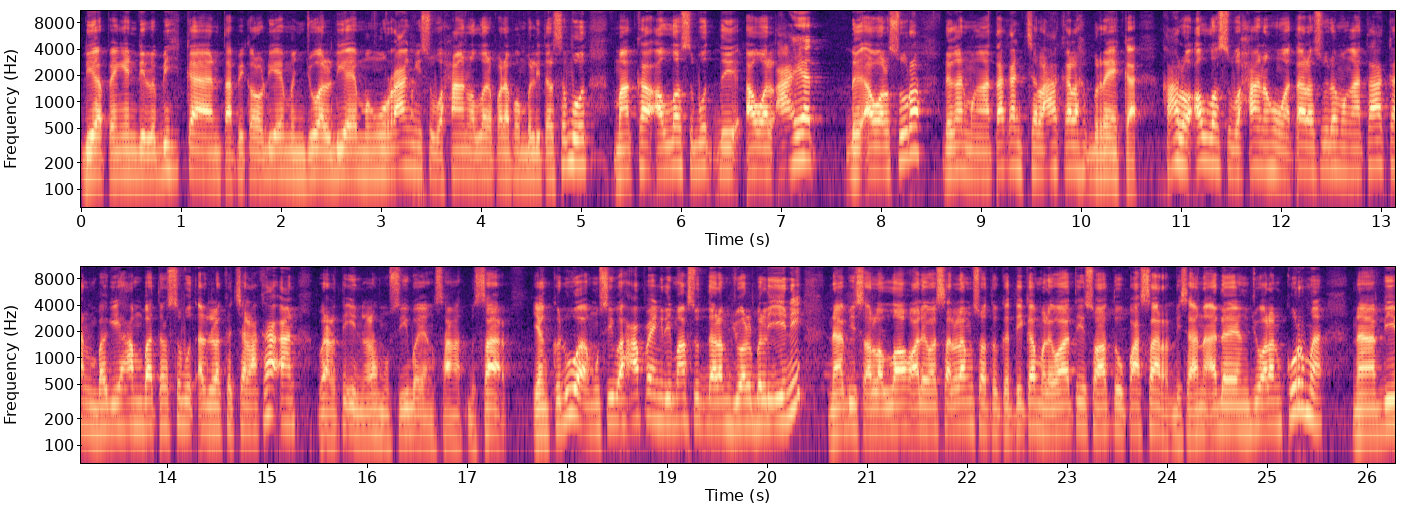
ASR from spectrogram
dia pengen dilebihkan tapi kalau dia menjual dia yang mengurangi subhanallah daripada pembeli tersebut maka Allah sebut di awal ayat di awal surah dengan mengatakan celakalah mereka. Kalau Allah Subhanahu wa taala sudah mengatakan bagi hamba tersebut adalah kecelakaan, berarti inilah musibah yang sangat besar. Yang kedua, musibah apa yang dimaksud dalam jual beli ini? Nabi Shallallahu alaihi wasallam suatu ketika melewati suatu pasar, di sana ada yang jualan kurma. Nabi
